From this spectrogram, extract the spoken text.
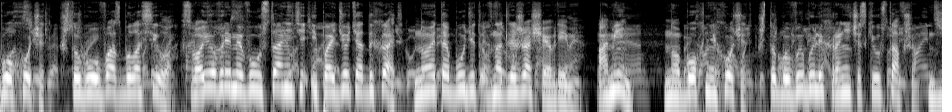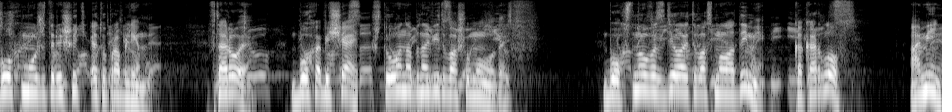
Бог хочет, чтобы у вас была сила. В свое время вы устанете и пойдете отдыхать, но это будет в надлежащее время. Аминь. Но Бог не хочет, чтобы вы были хронически уставшим. Бог может решить эту проблему. Второе. Бог обещает, что Он обновит вашу молодость. Бог снова сделает вас молодыми, как орлов. Аминь.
